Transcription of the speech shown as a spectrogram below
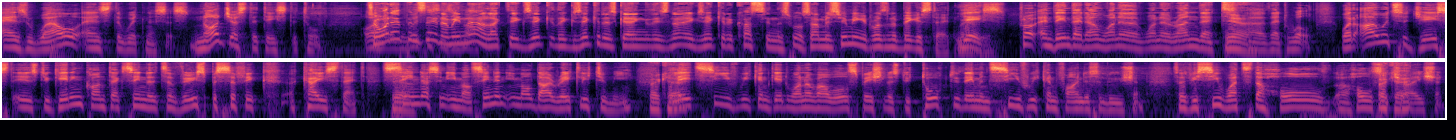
as well as the witnesses, not just the testator. So what the happens then? I mean, involved. now, like the exec, the executor's going, there's no executor costs in this will. So I'm assuming it wasn't a big estate. maybe. Yes, Pro- and then they don't want to want to run that Yeah. uh, that will. What I would suggest is to get in contact. Send it's a very specific uh, case that send us an email. Send an email directly to me. Okay. Let's see if we can get one of our will specialists to talk to them and see if we can find a solution. So that we see what's the whole uh, whole Okay. situation,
